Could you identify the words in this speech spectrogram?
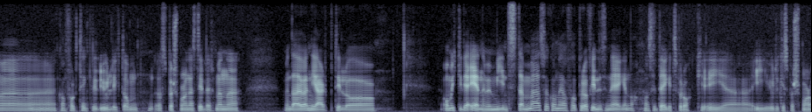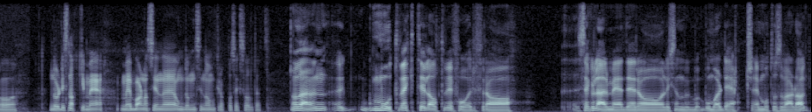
eh, kan folk tenke litt ulikt om spørsmålene jeg stiller, men, eh, men det er jo en hjelp til å om ikke de er enige med min stemme, så kan de iallfall prøve å finne sin egen da, og sitt eget språk i, i ulike spørsmål. og når de snakker med, med barna sine, ungdommene sine, om kropp og seksualitet. Og det er jo en eh, motvekt til alt vi får fra sekulære medier og liksom bombardert mot oss hver dag.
